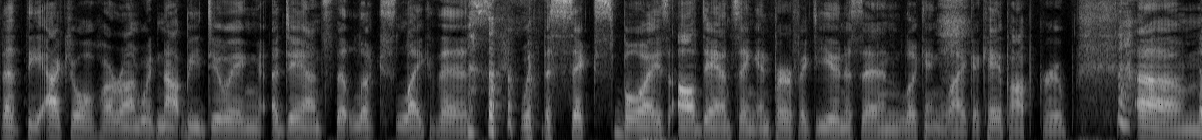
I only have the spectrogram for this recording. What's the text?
that the actual Hwarang would not be doing a dance that looks like this with the six boys all dancing in perfect unison, looking like a K-pop group. Um,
